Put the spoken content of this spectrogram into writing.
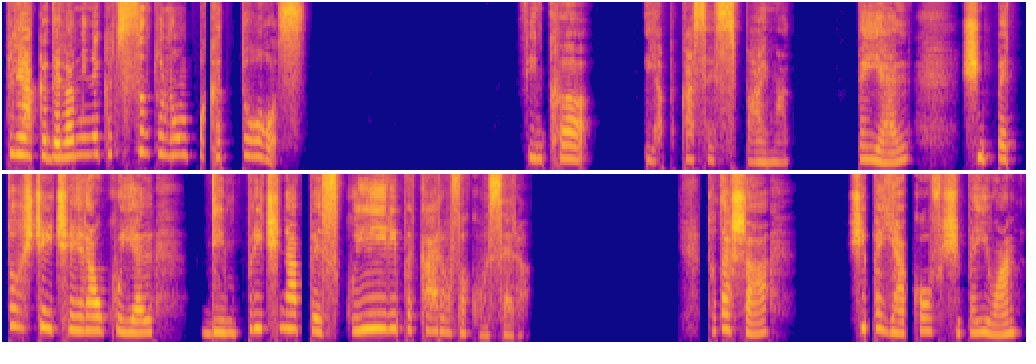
pleacă de la mine căci sunt un om păcătos. Fiindcă îi apucase spaima pe el și pe toți cei ce erau cu el din pricina pescuirii pe care o făcuseră. Tot așa, și pe Iacov și pe Ioan,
